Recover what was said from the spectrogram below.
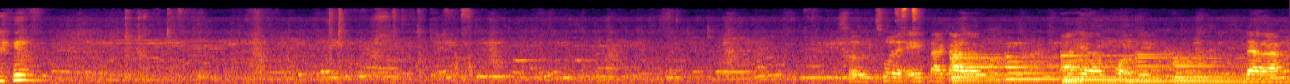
so the 28th, I got a, I had an appointment that I,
